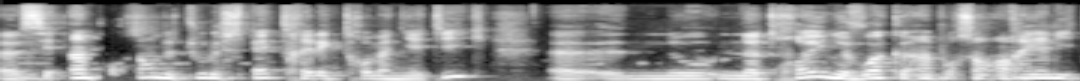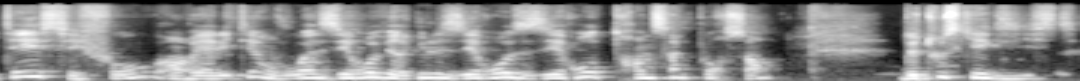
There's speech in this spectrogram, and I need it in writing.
euh, c'est 1% de tout le spectre électromagnétique. Euh, notre œil ne voit que 1%. En réalité, c'est faux. En réalité, on voit 0,0035% de tout ce qui existe.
